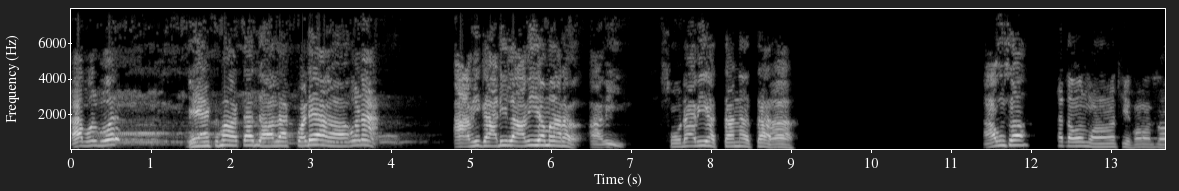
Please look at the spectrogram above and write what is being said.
હા બોલ બોલ. બેંકમાં હતા દસ લાખ પડ્યા. કોના? આવી ગાડી લાવી અમારે આવી આવી. સોડાવી હતા ને હતા હા. આવું છે? તમારે મણો વધુ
